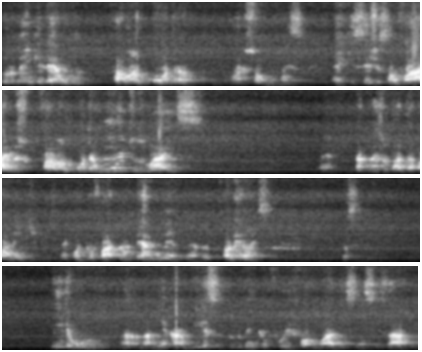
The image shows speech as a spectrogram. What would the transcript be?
Tudo bem que ele é um falando contra, não é só um, mas é que seja, são vários falando contra muitos mais. Né? Está com resultado está aparente. Né? Quanto eu falo, não tem argumento. Né? Foi o que eu falei antes. Eu, na, na, minha cabeça, tudo bem que eu fui formado em ciências exatas,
